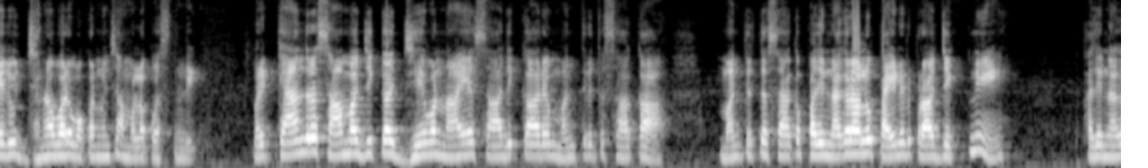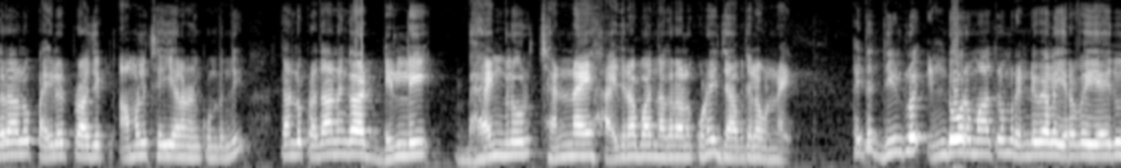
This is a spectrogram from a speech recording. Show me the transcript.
ఐదు జనవరి ఒకటి నుంచి అమల్లోకి వస్తుంది. మరి కేంద్ర సామాజిక జీవన న్యాయ సాధికార మంత్రిత్వ శాఖ మంత్రిత్వ శాఖ పది నగరాలు పైలట్ ప్రాజెక్ట్ని పది నగరాలు పైలట్ ప్రాజెక్ట్ అమలు చేయాలని అనుకుంటుంది. దాంట్లో ప్రధానంగా ఢిల్లీ బెంగళూరు చెన్నై హైదరాబాద్ నగరాలు కూడా ఈ జాబితాలో ఉన్నాయి. అయితే దీంట్లో ఇండోర్ మాత్రం రెండు వేల ఇరవై ఐదు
